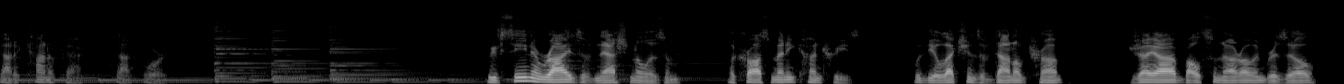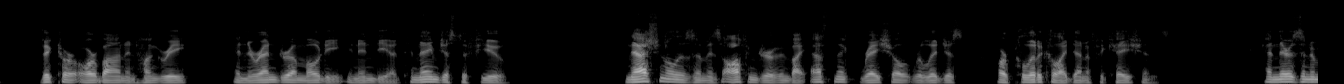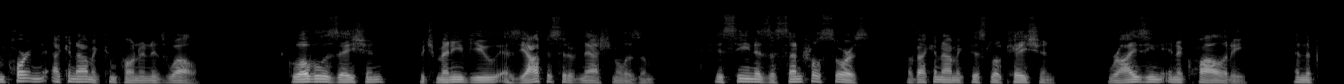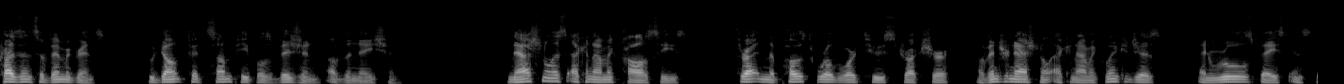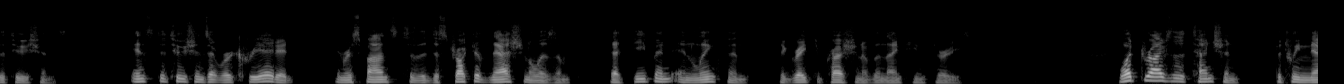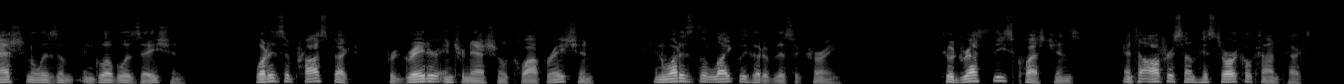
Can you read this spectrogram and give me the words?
www.econofact.org. We've seen a rise of nationalism across many countries with the elections of Donald Trump, Jair Bolsonaro in Brazil, Viktor Orban in Hungary, and Narendra Modi in India, to name just a few. Nationalism is often driven by ethnic, racial, religious, or political identifications. And there's an important economic component as well. Globalization, which many view as the opposite of nationalism, is seen as a central source of economic dislocation, rising inequality, and the presence of immigrants who don't fit some people's vision of the nation. Nationalist economic policies threaten the post World War II structure of international economic linkages and rules based institutions. Institutions that were created in response to the destructive nationalism that deepened and lengthened the Great Depression of the 1930s. What drives the tension between nationalism and globalization? What is the prospect for greater international cooperation? And what is the likelihood of this occurring? To address these questions and to offer some historical context,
